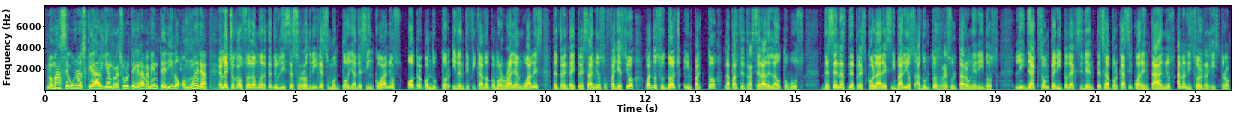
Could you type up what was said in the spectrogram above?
lo más seguro es que alguien resulte gravemente herido o muera. El hecho causó la muerte de Ulises Rodríguez Montoya, de 5 años. Otro conductor, identificado como Ryan Wallace, de 33 años, falleció cuando su Dodge impactó la parte trasera del autobús. Decenas de preescolares y varios adultos resultaron heridos. Lee Jackson, perito de accidentes por casi 40 años, analizó el registro.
